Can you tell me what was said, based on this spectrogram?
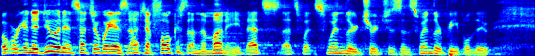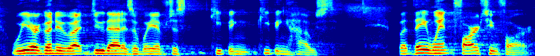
But we're going to do it in such a way as not to focus on the money. That's that's what swindler churches and swindler people do. We are going to uh, do that as a way of just keeping keeping house but they went far too far.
